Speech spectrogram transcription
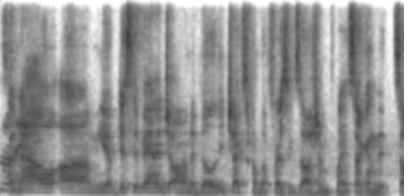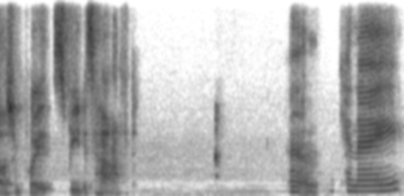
So now um, you have disadvantage on ability checks from the first exhaustion point. Second exhaustion point, speed is halved. Um, can I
